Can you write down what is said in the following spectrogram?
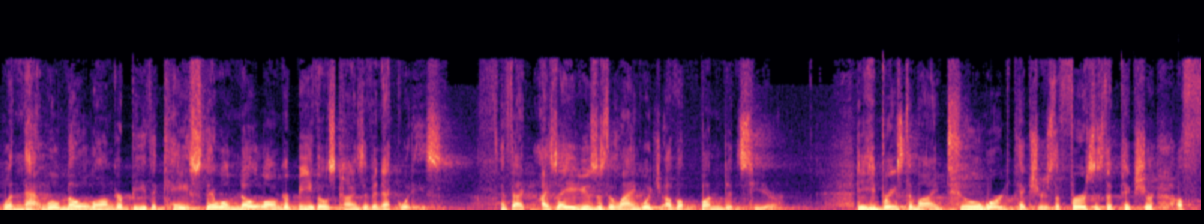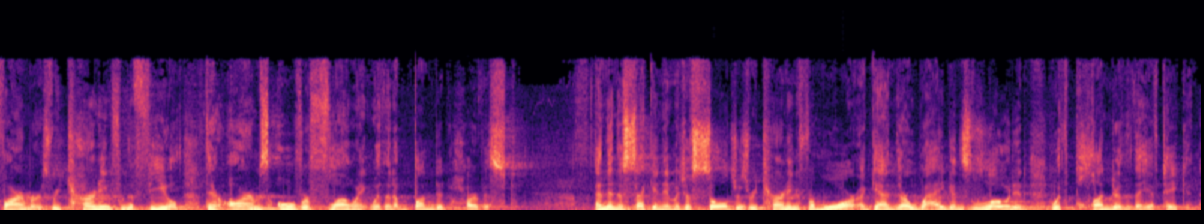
when that will no longer be the case. There will no longer be those kinds of inequities. In fact, Isaiah uses the language of abundance here. He, he brings to mind two word pictures. The first is the picture of farmers returning from the field, their arms overflowing with an abundant harvest. And then the second image of soldiers returning from war. Again, their wagons loaded with plunder that they have taken.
